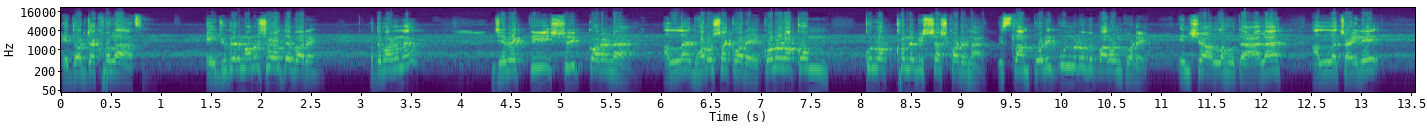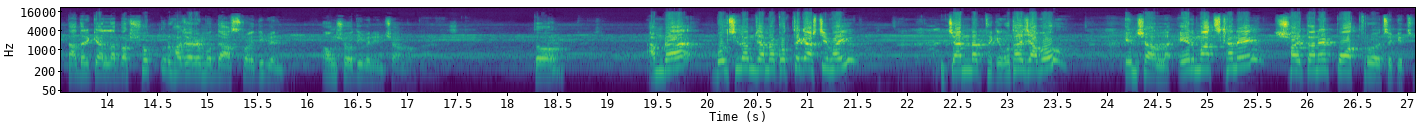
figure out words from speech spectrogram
এই দরজা খোলা আছে। এই যুগের মানুষও হতে পারে। হতে পারে না? যে ব্যক্তি শিরিক করে না, আল্লাহ ভরসা করে, কোন রকম কুলক্ষণে বিশ্বাস করে না। ইসলাম পরিপূর্ণরূপে পালন করে। ইনশা আল্লাহ তালা আল্লাহ চাইলে তাদেরকে আল্লাহ পাক সত্তর হাজারের মধ্যে আশ্রয় দিবেন অংশ দিবেন ইনশা আল্লাহ তো আমরা বলছিলাম যে আমরা কোথেকে আসছি ভাই? জান্নাত থেকে। কোথায় যাব? ইনশাআল্লাহ। এর মাঝখানে শয়তানের পথ রয়েছে কিছু।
